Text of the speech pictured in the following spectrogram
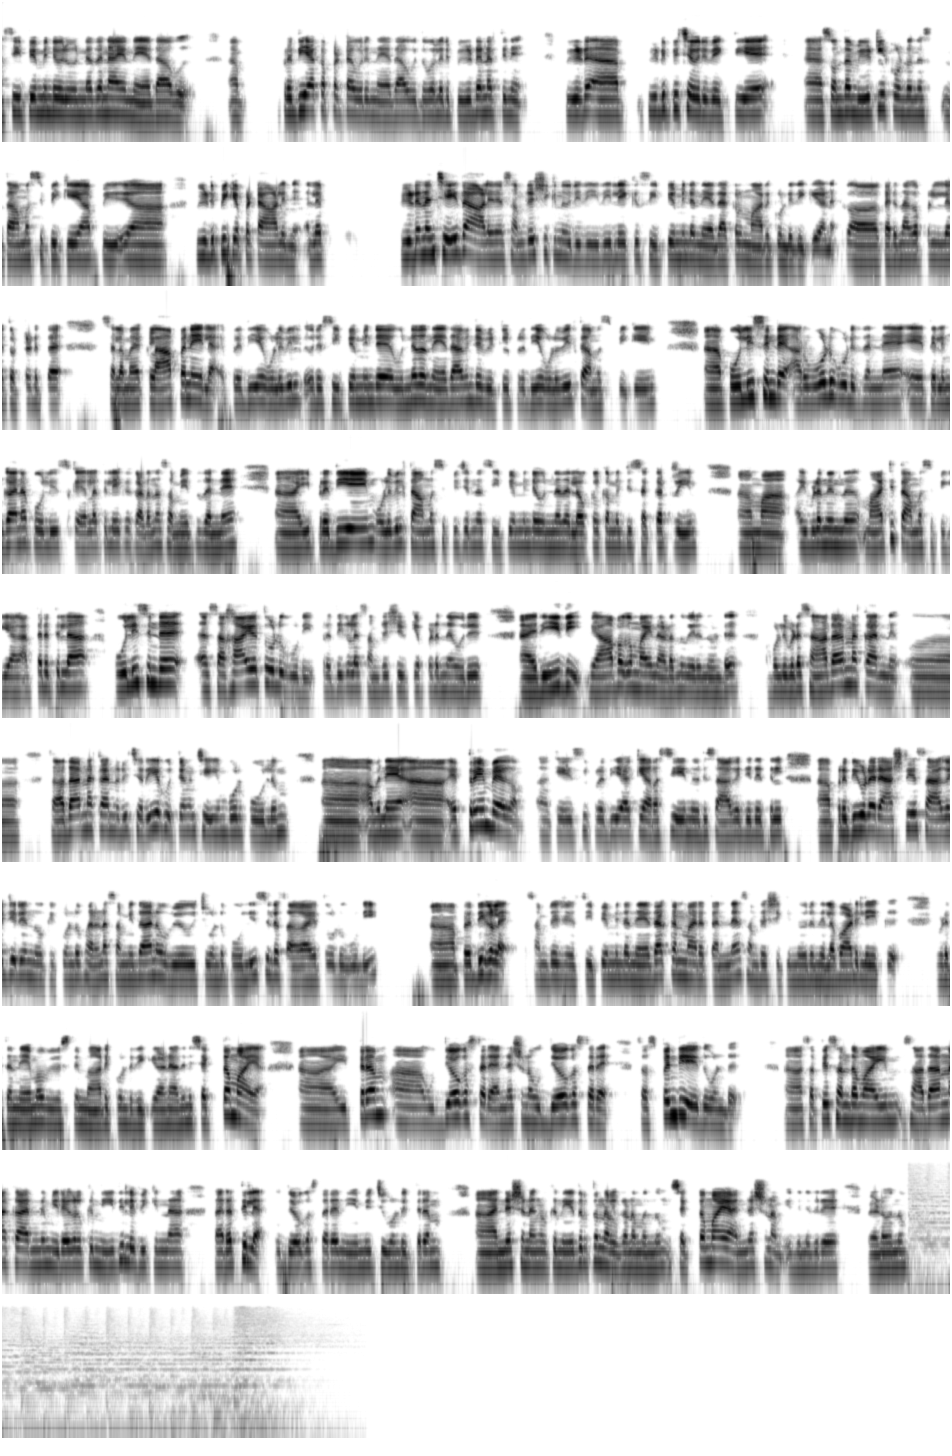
സി പി എമ്മിന്റെ ഒരു ഉന്നതനായ നേതാവ് പ്രതിയാക്കപ്പെട്ട ഒരു നേതാവ് ഇതുപോലൊരു പീഡനത്തിന് പീഡ പീഡിപ്പിച്ച ഒരു വ്യക്തിയെ സ്വന്തം വീട്ടിൽ കൊണ്ടുവന്ന് താമസിപ്പിക്കുക പീഡിപ്പിക്കപ്പെട്ട ആളിനെ അല്ലെ പീഡനം ചെയ്ത ആളിനെ സംരക്ഷിക്കുന്ന ഒരു രീതിയിലേക്ക് സി പി എമ്മിന്റെ നേതാക്കൾ മാറിക്കൊണ്ടിരിക്കുകയാണ്. കരുനാഗപ്പള്ളിയിലെ തൊട്ടടുത്ത സ്ഥലമായ ക്ലാപ്പനയില പ്രതിയെ ഒളിവിൽ ഒരു സി പി എമ്മിന്റെ ഉന്നത നേതാവിന്റെ വീട്ടിൽ പ്രതിയെ ഒളിവിൽ താമസിപ്പിക്കുകയും പോലീസിന്റെ അറിവോടുകൂടി തന്നെ തെലങ്കാന പോലീസ് കേരളത്തിലേക്ക് കടന്ന സമയത്ത് തന്നെ ഈ പ്രതിയെയും ഒളിവിൽ താമസിപ്പിച്ചിരുന്ന സി പി എമ്മിന്റെ ഉന്നത ലോക്കൽ കമ്മിറ്റി സെക്രട്ടറിയും ഇവിടെ നിന്ന് മാറ്റി താമസിപ്പിക്കുക അത്തരത്തിലുള്ള പോലീസിന്റെ സഹായത്തോടു കൂടി പ്രതികളെ സംരക്ഷിക്കപ്പെടുന്ന ഒരു ആ, രീതി വ്യാപകമായി നടന്നു വരുന്നുണ്ട്. അപ്പോൾ ഇവിടെ സാധാരണക്കാരന് സാധാരണക്കാരൻ ഒരു ചെറിയ കുറ്റം ചെയ്യുമ്പോൾ പോലും അവനെ എത്രയും വേഗം കേസിൽ പ്രതിയാക്കി അറസ്റ്റ് ചെയ്യുന്ന ഒരു സാഹചര്യത്തിൽ പ്രതിയുടെ രാഷ്ട്രീയ സാഹചര്യം നോക്കിക്കൊണ്ട് ഭരണ സംവിധാനം ഉപയോഗിച്ചുകൊണ്ട് പോലീസിന്റെ സഹായത്തോടു കൂടി പ്രതികളെ സംരക്ഷി സി പി എമ്മിന്റെ നേതാക്കന്മാരെ തന്നെ സംരക്ഷിക്കുന്ന ഒരു നിലപാടിലേക്ക് ഇവിടുത്തെ നിയമവ്യവസ്ഥ മാറിക്കൊണ്ടിരിക്കുകയാണ്. അതിന് ശക്തമായ ഇത്തരം ഉദ്യോഗസ്ഥരെ അന്വേഷണ ഉദ്യോഗസ്ഥരെ സസ്പെൻഡ് ചെയ്തുകൊണ്ട് സത്യസന്ധമായും സാധാരണക്കാരനും ഇരകൾക്ക് നീതി ലഭിക്കുന്ന തരത്തിൽ ഉദ്യോഗസ്ഥരെ നിയമിച്ചുകൊണ്ട് ഇത്തരം അന്വേഷണങ്ങൾക്ക് നേതൃത്വം നൽകണമെന്നും ശക്തമായ അന്വേഷണം ഇതിനെതിരെ വേണമെന്നും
